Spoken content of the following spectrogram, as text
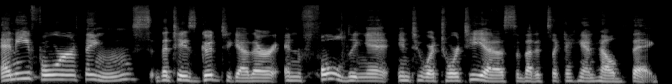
any four things that taste good together and folding it into a tortilla so that it's like a handheld thing.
